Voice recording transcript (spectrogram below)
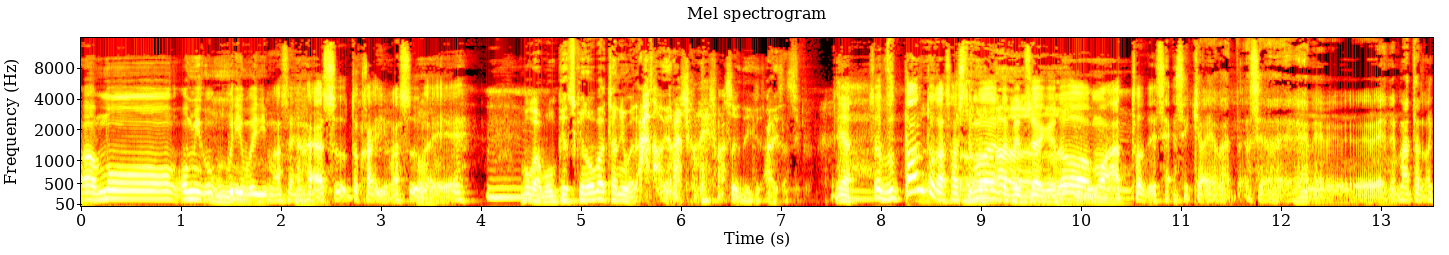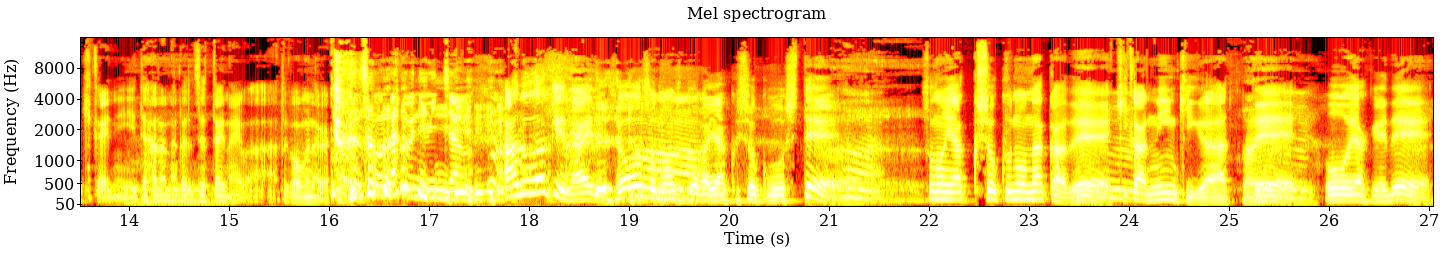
あもう、お見送りもいりません。早すーと帰ります。がえ僕はもう受付のおばちゃんにも、あ、どうもよろしくお願いしますって挨拶する。えいや、それ物販とかさせてもらえたら別やけど、もう後で先生今日はよかったですよね。またの機会にって腹なんか絶対ないわ、とか思いながら。そんな風に見ちゃう。あるわけないでしょ？その人が役職をして、その役職の中で期間任期があって、公で、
